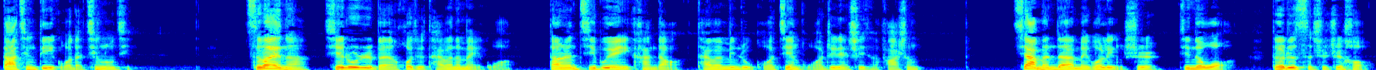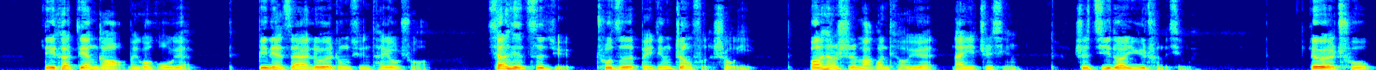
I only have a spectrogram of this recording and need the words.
大清帝国的青龙旗。此外呢，协助日本获取台湾的美国。当然极不愿意看到台湾民主国建国这件事情的发生。厦门的美国领事金德沃得知此事之后，立刻电告美国国务院，并且在六月中旬，他又说：“相信此举出自北京政府的授意，妄想使马关条约难以执行，是极端愚蠢的行为。”六月初，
